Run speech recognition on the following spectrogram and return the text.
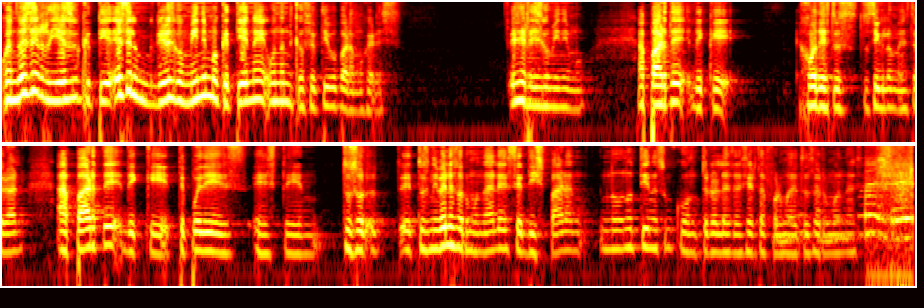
Cuando es el riesgo que tiene, es el riesgo mínimo que tiene un anticonceptivo para mujeres. Es el riesgo mínimo. Aparte de que jodes tu, tu ciclo menstrual. Aparte de que te puedes, este, tus, eh, tus niveles hormonales se disparan, no, no tienes un control hasta cierta forma de tus hormonas. Puede ser,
